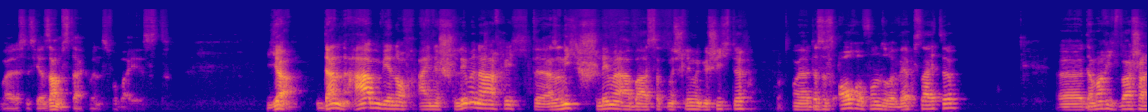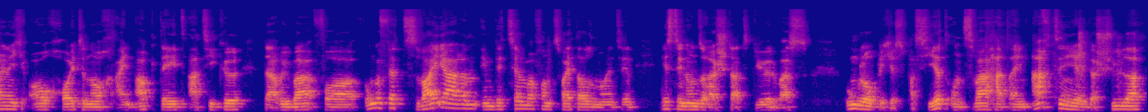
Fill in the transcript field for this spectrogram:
weil es ist ja Samstag, wenn es vorbei ist. Ja, dann haben wir noch eine schlimme Nachricht, äh, also nicht schlimme, aber es hat eine schlimme Geschichte. Äh, das ist auch auf unserer Webseite. Äh, da mache ich wahrscheinlich auch heute noch ein Update-Artikel darüber. Vor ungefähr zwei Jahren, im Dezember von 2019, ist in unserer Stadt Dürr was Unglaubliches passiert. Und zwar hat ein 18-jähriger Schüler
